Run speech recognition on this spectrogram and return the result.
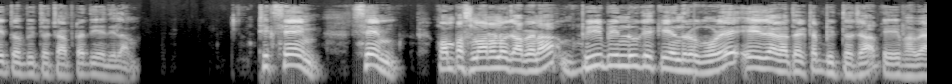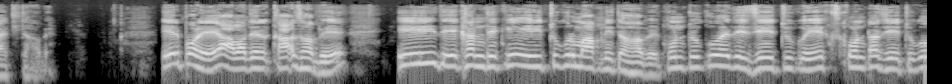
এই তো বৃত্তচাপটা দিয়ে দিলাম। ঠিক সেম সেম কম্পাস নড়ানো যাবে না। বি বিন্দুকে কেন্দ্র করে এই জায়গাতে একটা বৃত্তচাপ এইভাবে আঁকতে হবে। এরপরে আমাদের কাজ হবে এই যে এখান থেকে এইটুকুর মাপ নিতে হবে। কোনটুকু? এই যে যেটুকু এক্স কোনটা যেটুকু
